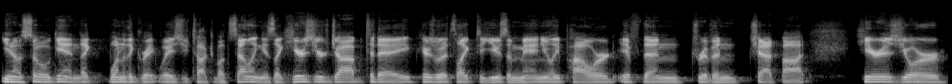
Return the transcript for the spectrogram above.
you know so again like one of the great ways you talked about selling is like here's your job today here's what it's like to use a manually powered if then driven chatbot here is your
